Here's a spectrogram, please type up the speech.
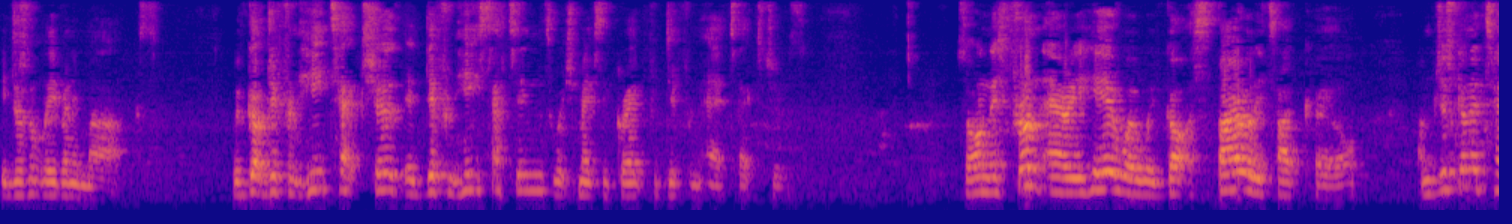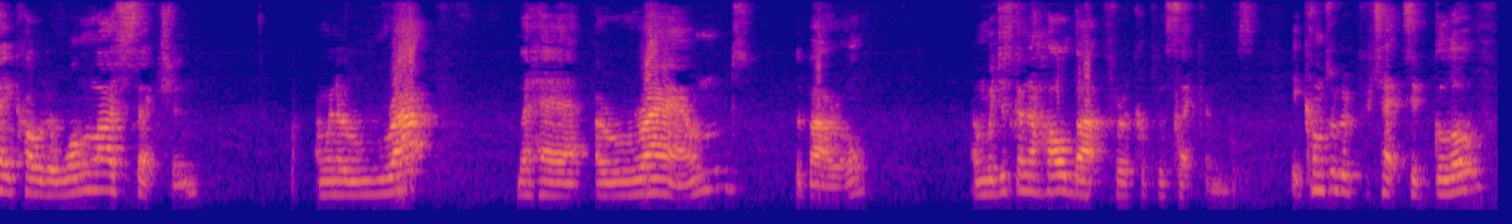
it doesn't leave any marks. We've got different heat textures, uh, different heat settings, which makes it great for different hair textures. So on this front area here where we've got a spirally type curl, I'm just going to take hold of one large section. I'm going to wrap the hair around the barrel and we're just going to hold that for a couple of seconds. It comes with a protective glove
